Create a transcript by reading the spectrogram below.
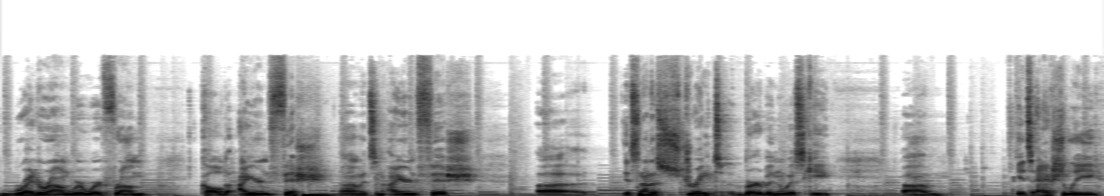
right around where we're from, called Iron Fish. Um, it's an Iron Fish. Uh, it's not a straight bourbon whiskey. Um, it's actually.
